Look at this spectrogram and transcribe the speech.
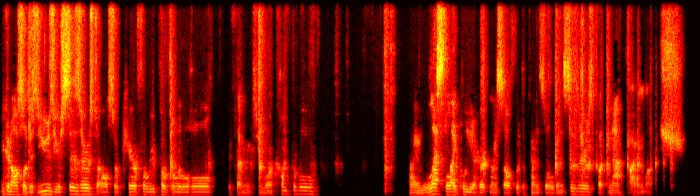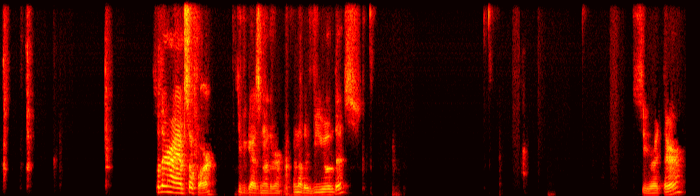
You can also just use your scissors to also carefully poke a little hole if that makes you more comfortable. I am less likely to hurt myself with a pencil than scissors, but not by much. So there I am so far. Give you guys another another view of this. See right there,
